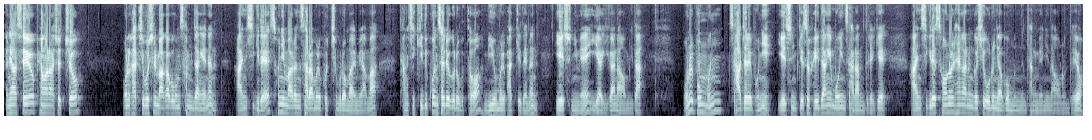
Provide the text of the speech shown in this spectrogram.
안녕하세요. 평안하셨죠? 오늘 같이 보실 마가복음 3장에는 안식일에 손이 마른 사람을 고침으로 말미암아 당시 기득권 세력으로부터 미움을 받게 되는 예수님의 이야기가 나옵니다. 오늘 본문 4절에 보니 예수님께서 회당에 모인 사람들에게 안식일에 선을 행하는 것이 옳으냐고 묻는 장면이 나오는데요.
